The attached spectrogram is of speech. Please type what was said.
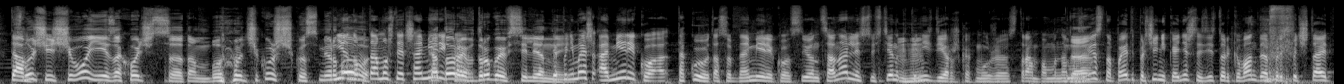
в случае чего ей захочется там чекушечку Вероничку Смирнову, Не, ну потому что это же Америка. который в другой вселенной. Ты понимаешь, Америку, а, такую вот особенно Америку с ее национальностью, стенок ты Мгм. не сдержишь, как мы уже с Трампом нам Да. известно. По этой причине, конечно, здесь только Ванда предпочитает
